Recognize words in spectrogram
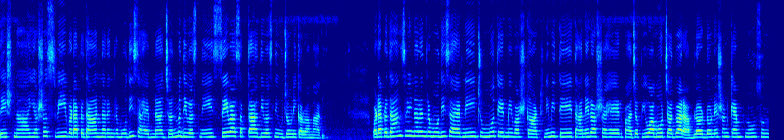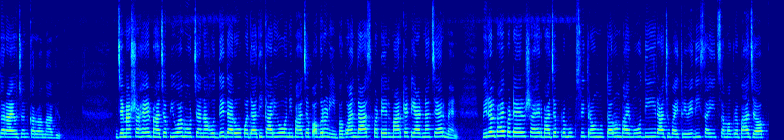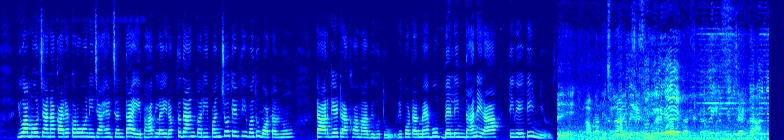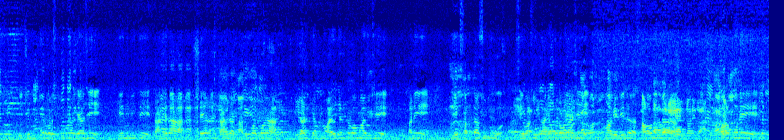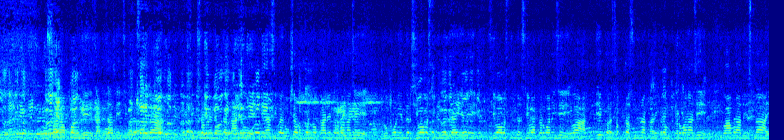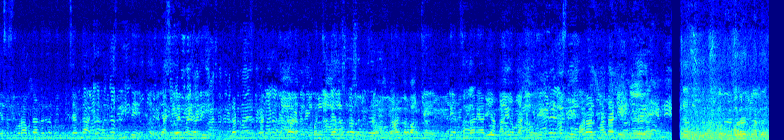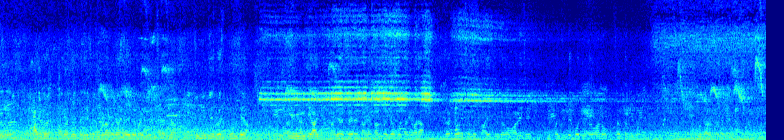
દેશના યશસ્વી વડાપ્રધાન નરેન્દ્ર મોદી સાહેબના જન્મદિવસની સેવા સપ્તાહ દિવસની ઉજવણી કરવામાં આવી. વડાપ્રધાન શ્રી નરેન્દ્ર મોદી સાહેબની ચુમ્મોતેરમી વર્ષગાંઠ નિમિત્તે ધાનેરા શહેર ભાજપ યુવા મોરચા દ્વારા બ્લડ ડોનેશન કેમ્પનું સુંદર આયોજન કરવામાં આવ્યું. જેમાં શહેર ભાજપ યુવા મોરચાના હોદ્દેદારો, પદાધિકારીઓ અને ભાજપ અગ્રણી ભગવાનદાસ પટેલ, માર્કેટયાર્ડના ચેરમેન વિરલભાઈ પટેલ, શહેર ભાજપ પ્રમુખ શ્રી તરુણ તરુણભાઈ મોદી, રાજુભાઈ ત્રિવેદી સહિત સમગ્ર ભાજપ યુવા મોરચાના કાર્યકરો અને જાહેર જનતાએ ભાગ લઈ રક્તદાન કરી પંચોતેરથી વધુ બોટલનું ટાર્ગેટ રાખવામાં આવ્યું હતું. Reporter Mehboob Belim Dhanera, TV eighteen news. આપણા દેશના તે નિમિત્તે ધાનેરા શહેર અને ધાનેરા તાલુકા દ્વારા બ્લડ કેમ્પનું આયોજન કરવામાં આવ્યું છે. અને એક સપ્તાહ સુધી સેવાકીય કાર્ય કરવાના છે. વિવિધ શાળાઓની અંદર બાળકોને પ્રોત્સાહન જે સાથે સાથે ચિત્ર સ્પર્ધા, શિક્ષણને લગતા કાર્યો, એના સિવાય વૃક્ષારોપણનો કાર્ય કરવાના છે, લોકોની અંદર સેવા વસ્તીની અંદર જાય અને સેવા વસ્તીની અંદર સેવા કરવાની છે, એવા એક સપ્તાહ સુધીના કાર્યક્રમ કરવાના છે. તો આપણા દેશના યશસ્વી વડાપ્રધાન નરેન્દ્રભાઈ મોદી સાહેબના જન્મદિવસ નિમિત્તે અહીંયા શહેરની અંદરથી બ્લડ ડોનેશન કાર્યક્રમની અંદર પંચોતેર બોટલ રક્તનું દાન કરવાનું છે. તે અનુસંધાને આજે આ કાર્યક્રમ રાખેલો છે. ભારત માતા કી ભારત માતા આજ રોજ આપણા દેશના યશસ્વી વડાપ્રધાન નરેન્દ્રભાઈ મોદી સાહેબના. ચુમ્મોતેર વર્ષ પૂર્ણ થયા એ નિમિત્તે આજ ધાનેરા શહેર અને ધાનેરા તાલુકા યુવા મોરચા દ્વારા બ્લડ ડોનેશનનું આયોજન કરવામાં આવે છે અને પંચોતેર બોટલ કરવાનો સંકલ્પ લીધો છે.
